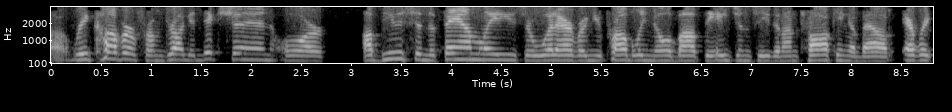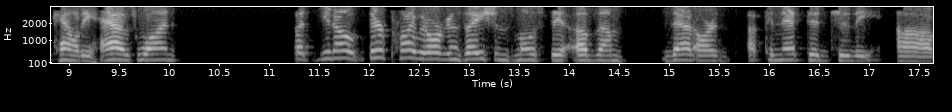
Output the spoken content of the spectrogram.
uh, recover from drug addiction or abuse in the families or whatever. And you probably know about the agency that I'm talking about. Every county has one. But, you know, they're private organizations, most of them, that are uh, connected to the uh,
